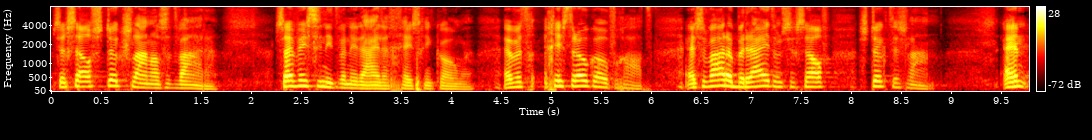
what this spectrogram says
zichzelf stuk slaan als het ware. Zij wisten niet wanneer de Heilige Geest ging komen. Daar hebben we het gisteren ook over gehad. En ze waren bereid om zichzelf stuk te slaan. En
